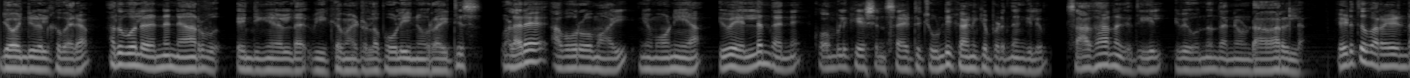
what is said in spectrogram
ജോയിന്റുകൾക്ക് വരാം. അതുപോലെ തന്നെ നെർവ് എൻഡിങ്ങുകളുടെ വീക്കമായിട്ടുള്ള പോളിന്യൂറൈറ്റിസ് വളരെ അപൂർവമായി ന്യൂമോണിയ ഇവയെല്ലാം തന്നെ കോംപ്ലിക്കേഷൻസ് ആയിട്ട് ചൂണ്ടിക്കാണിക്കപ്പെടുന്നെങ്കിലും സാധാരണഗതിയിൽ ഇവയൊന്നും തന്നെ ഉണ്ടാകാറില്ല. എടുത്തു പറയേണ്ട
